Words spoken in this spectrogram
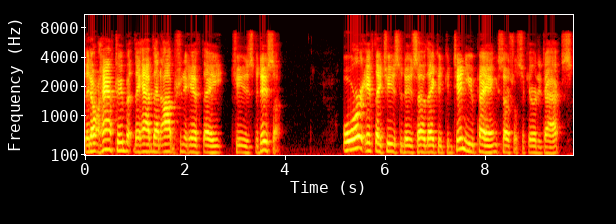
They don't have to, but they have that option if they choose to do so. Or if they choose to do so, they could continue paying Social Security tax.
